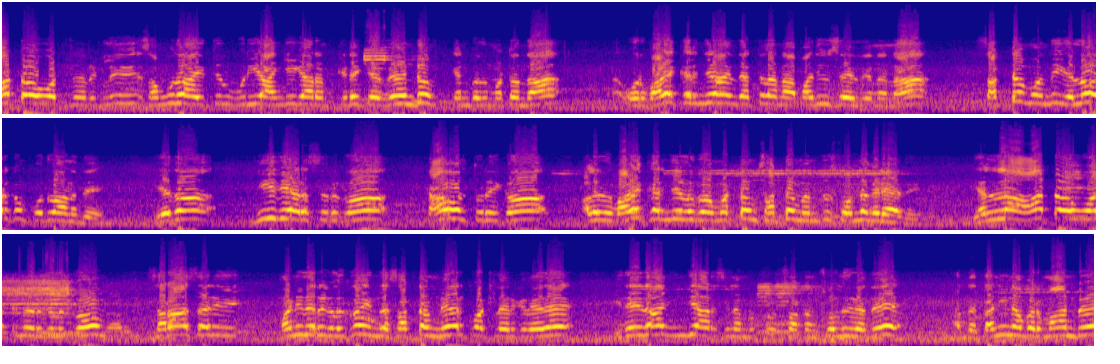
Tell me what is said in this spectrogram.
ஆட்டோ ஓட்டுநர்களுக்கு சமுதாயத்தில் உரிய அங்கீகாரம் கிடைக்க வேண்டும் என்பது மட்டும்தான். ஒரு வழக்கறிஞராக இந்த இடத்துல நான் பதிவு செய்தது என்னன்னா சட்டம் வந்து எல்லோருக்கும் பொதுவானது. ஏதோ நீதி அரசருக்கோ காவல்துறைக்கோ அல்லது வழக்கறிஞர்களுக்கோ மட்டும் சட்டம் என்று சொந்தம் கிடையாது. எல்லா ஆட்டோ ஓட்டுநர்களுக்கும் சராசரி மனிதர்களுக்கும் இந்த சட்டம் நேர்கோட்டில் இருக்கிறது. இதை தான் இந்திய அரசியலமைப்பு சட்டம் சொல்லுகிறது. அந்த தனிநபர் மாண்பு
